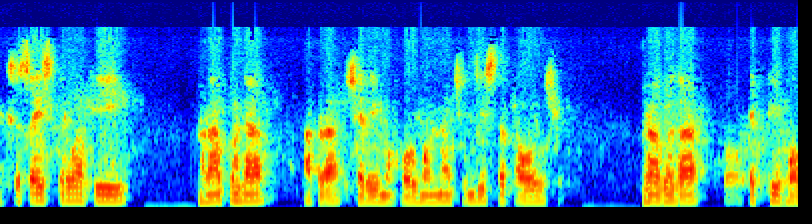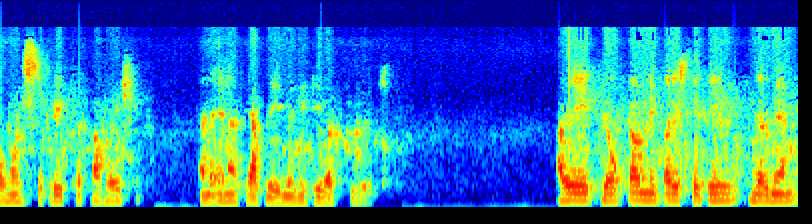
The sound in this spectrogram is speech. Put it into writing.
એક્સરસાઇઝ કરવાથી ઘણા બધા આપણા શરીરમાં હોર્મોનના ચેન્જીસ થતા હોય છે. ઘણા બધા પ્રોટેક્ટિવ હોર્મોન્સ સિક્રિટ થતા હોય છે અને એનાથી આપણી ઇમ્યુનિટી વધતી હોય છે. આવી લોકડાઉનની પરિસ્થિતિ દરમિયાન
